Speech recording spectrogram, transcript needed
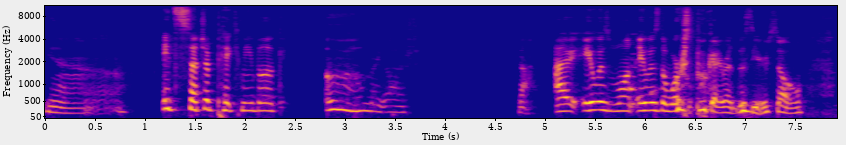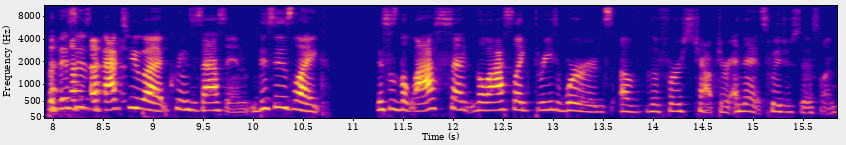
Yeah. It's such a pick me book. Oh my gosh. Yeah. I it was one it was the worst book I read this year, so but this is back to uh Queen's Assassin. This is like this is the last sent the last like three words of the first chapter and then it switches to this one.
